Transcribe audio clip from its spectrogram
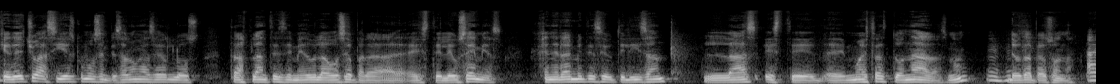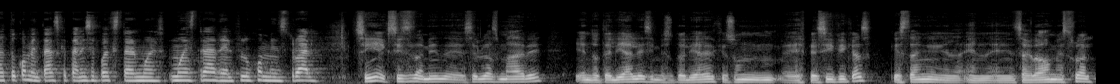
Que de hecho así es como se empezaron a hacer los trasplantes de médula ósea para este, leucemias generalmente se utilizan las este, eh, muestras donadas ¿no? de otra persona. Ahora tú comentabas que también se puede extraer muestra del flujo menstrual. Sí, existen también eh, células madre endoteliales y mesoteliales que son eh, específicas que están en, el sangrado menstrual.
